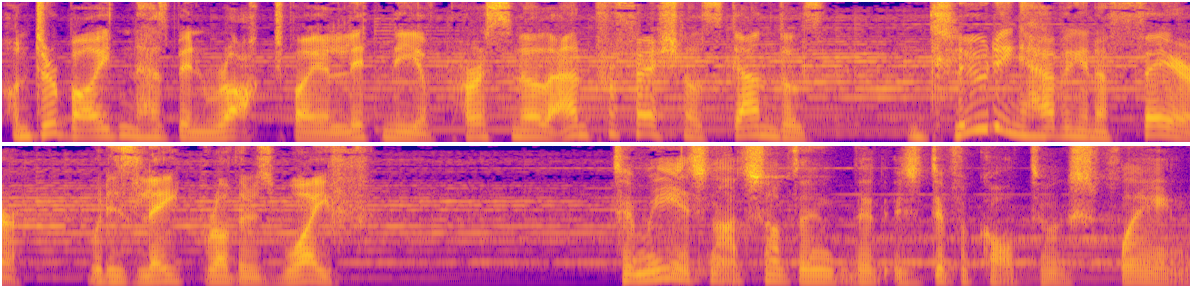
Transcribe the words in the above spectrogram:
Hunter Biden has been rocked by a litany of personal and professional scandals, including having an affair with his late brother's wife. To me, it's not something that is difficult to explain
